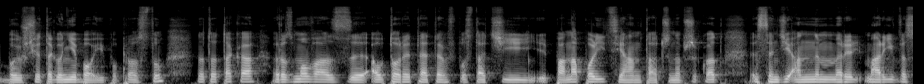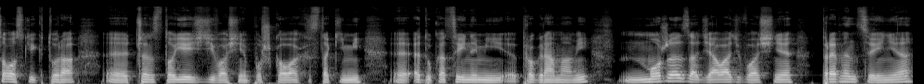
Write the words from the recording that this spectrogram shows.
bo już się tego nie boi po prostu. No to taka rozmowa z autorytetem w postaci pana policjanta, czy na przykład sędzi Anny Marii Wesołowskiej, która często jeździ właśnie po szkołach z takimi e, edukacyjnymi programami, może zadziałać właśnie prewencyjnie,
